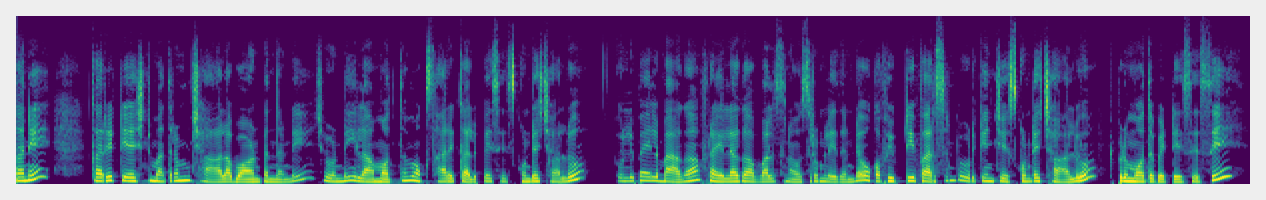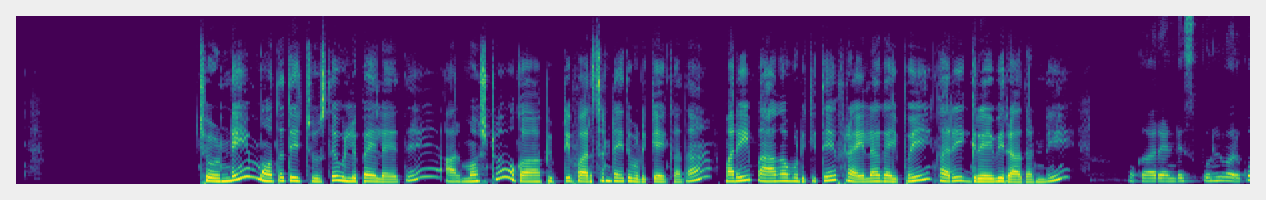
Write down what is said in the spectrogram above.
కానీ కర్రీ టేస్ట్ మాత్రం చాలా బాగుంటుందండి. చూడండి ఇలా మొత్తం ఒకసారి కలిపేసేసుకుంటే చాలు. ఉల్లిపాయలు బాగా ఫ్రైలాగా అవ్వాల్సిన అవసరం లేదండి. ఒక ఫిఫ్టీ పర్సెంట్ ఉడికించేసుకుంటే చాలు. ఇప్పుడు మూత పెట్టేసేసి చూడండి మూత తీసి చూస్తే ఉల్లిపాయలు అయితే ఆల్మోస్ట్ ఒక ఫిఫ్టీ పర్సెంట్ అయితే ఉడికాయి కదా. మరి బాగా ఉడికితే ఫ్రైలాగా అయిపోయి కర్రీ గ్రేవీ రాదండి. ఒక రెండు స్పూన్ల వరకు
